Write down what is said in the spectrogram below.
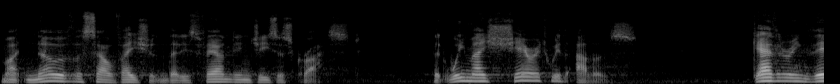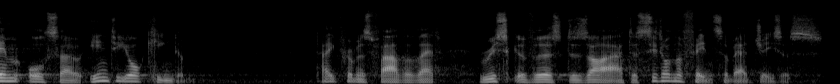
might know of the salvation that is found in Jesus Christ, that we may share it with others, gathering them also into your kingdom. Take from us, Father, that risk averse desire to sit on the fence about Jesus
